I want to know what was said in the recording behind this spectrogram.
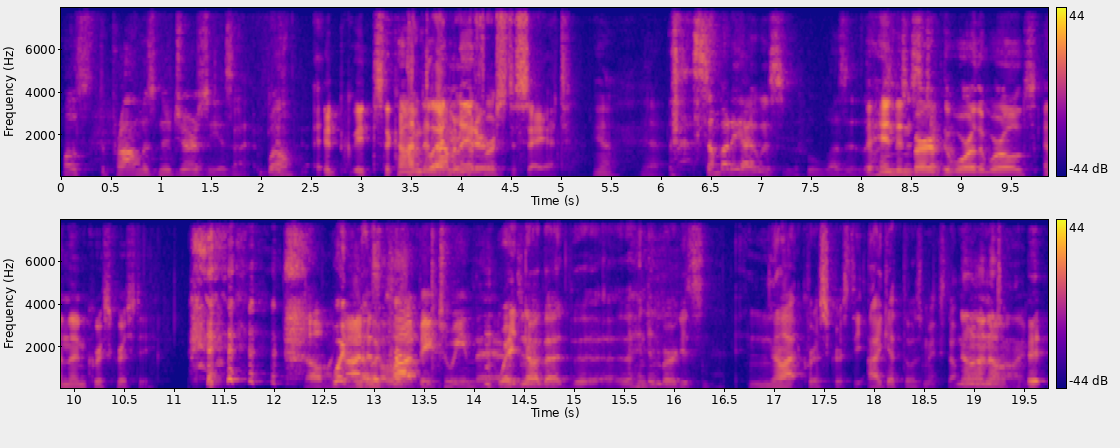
Well, it's, the problem is New Jersey, isn't it? Well, it, it's the common I'm glad you're denominator. the first to say it. Yeah. Yeah. Somebody I was who was it? The was Hindenburg, the War of the Worlds, and then Chris Christie. Oh my Wait, god, no, there's the a Chris- lot between there. Wait, no, too. the, the uh, the Hindenburg is not Chris Christie. I get those mixed up No, all no, the no. time. It-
